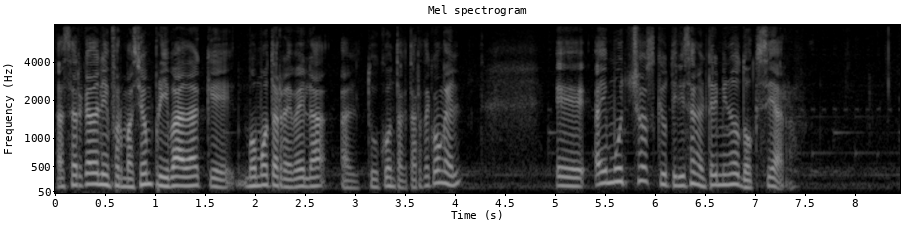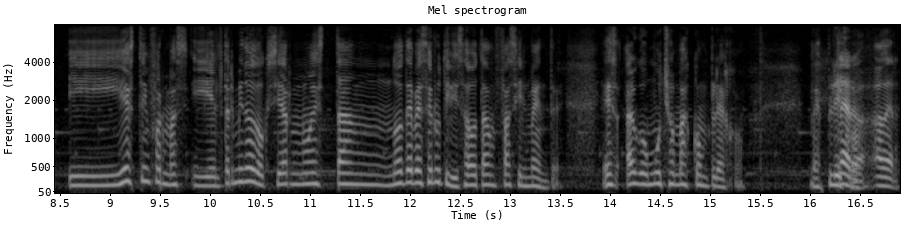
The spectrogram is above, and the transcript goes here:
acerca de la información privada que Momo te revela al tú contactarte con él, eh, hay muchos que utilizan el término doxear. Y esta y el término doxear no es tan no debe ser utilizado tan fácilmente. Es algo mucho más complejo. Me explico. Claro, a ver,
